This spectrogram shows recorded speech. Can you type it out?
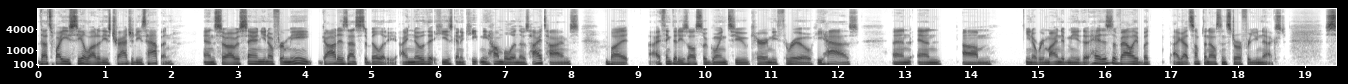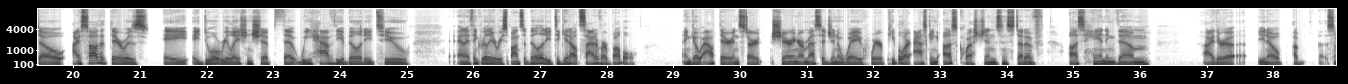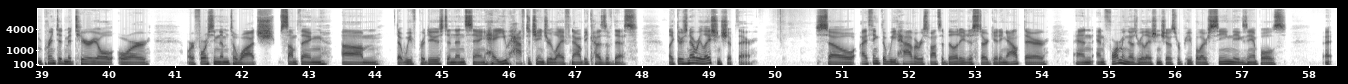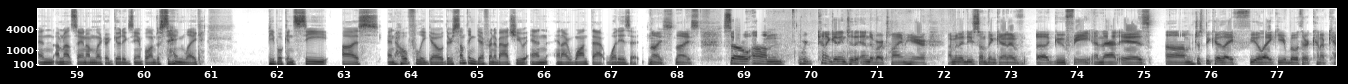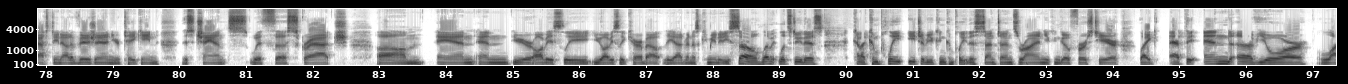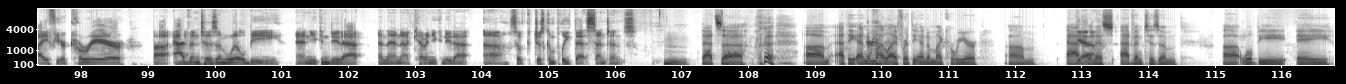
that's why you see a lot of these tragedies happen. And so I was saying, you know, for me, God is that stability. I know that He's going to keep me humble in those high times, but I think that He's also going to carry me through. He has, and and um, you know, reminded me that hey, this is a valley, but I got something else in store for you next. So I saw that there was a a dual relationship that we have the ability to, and I think really a responsibility to get outside of our bubble and go out there and start sharing our message in a way where people are asking us questions instead of us handing them either a you know a, some printed material or or forcing them to watch something um, that we've produced and then saying hey you have to change your life now because of this. Like there's no relationship there. So i think that we have a responsibility to start getting out there and and forming those relationships where people are seeing the examples and I'm not saying I'm like a good example. I'm just saying like people can see us and hopefully go there's something different about you and and I want that. What is it? Nice nice. So um we're kind of getting to the end of our time here. I'm going to do something kind of uh, goofy and that is um just because I feel like you both are kind of casting out a vision you're taking this chance with uh, scratch um and and you're obviously you obviously care about the Adventist community. So let me let's do this. Kind of complete. Each of you can complete this sentence. Ryan, you can go first here. Like at the end of your life, your career, uh, Adventism will be, and you can do that. And then uh, Kevin, you can do that. Uh, so just complete that sentence. Hmm. That's uh, um, at the end of my life or at the end of my career. Um, Adventist yeah. Adventism uh, will be a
